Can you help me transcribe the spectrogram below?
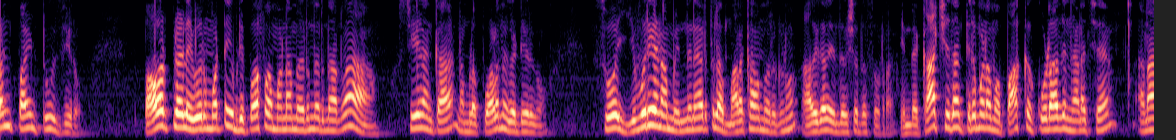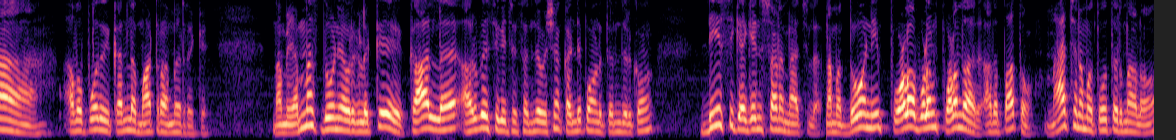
one point two zero power பிளேயில் இவர் மட்டும் இப்படி பர்ஃபார்ம் பண்ணாமல் இருந்திருந்தாருன்னா ஸ்ரீலங்கா நம்மளை பிறந்து கட்டியிருக்கும். ஸோ இவரே நம்ம இந்த நேரத்தில் மறக்காமல் இருக்கணும். அதுக்காக இந்த விஷயத்த சொல்கிறேன் இந்த காட்சி தான் திரும்ப நம்ம பார்க்கக்கூடாதுன்னு நினச்சேன். ஆனால் அவ்வப்போது கண்ணில் மாட்டுற மாதிரி இருக்குது நம்ம எம்எஸ் தோனி அவர்களுக்கு காலில் அறுவை சிகிச்சை செஞ்ச விஷயம் கண்டிப்பாக அவனுக்கு தெரிஞ்சிருக்கும். டிசிக்கு அகேன்ஸ்டான மேட்ச்சில் நம்ம தோனி பொல பொலன்னு பொழந்தாரு அதை பார்த்தோம். மேட்ச் நம்ம தோத்துருந்தாலும்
